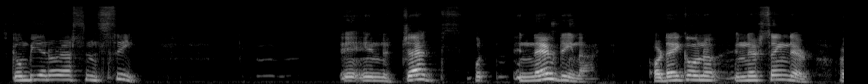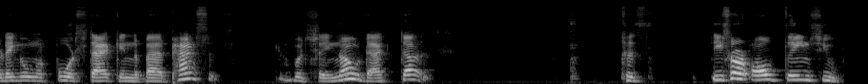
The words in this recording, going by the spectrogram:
It's going to be interesting to see in the Jets, what in their D line, are they going to in their secondary? Are they going to force Dak into bad passes, which they know Dak does? Because these are all things you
